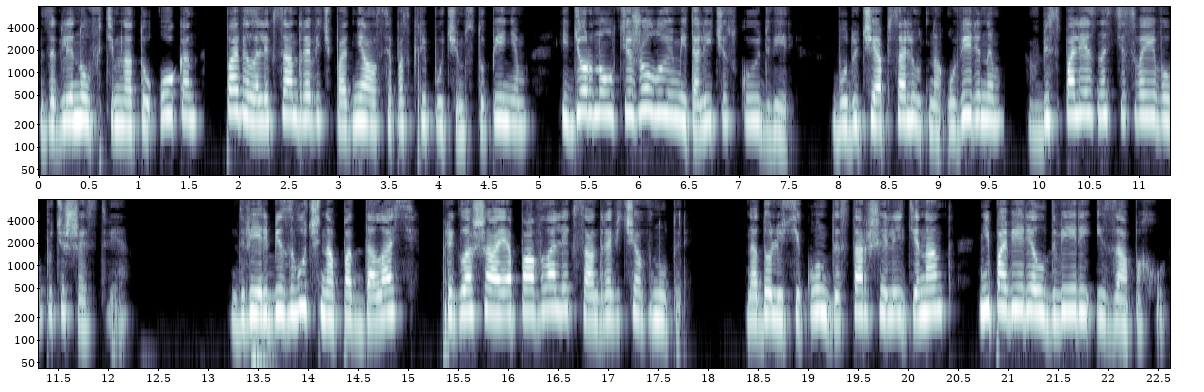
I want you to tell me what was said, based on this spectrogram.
Заглянув в темноту окон, Павел Александрович поднялся по скрипучим ступеням и дернул тяжелую металлическую дверь, будучи абсолютно уверенным, в бесполезности своего путешествия. Дверь беззвучно поддалась, приглашая Павла Александровича внутрь. На долю секунды старший лейтенант не поверил двери и запаху,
